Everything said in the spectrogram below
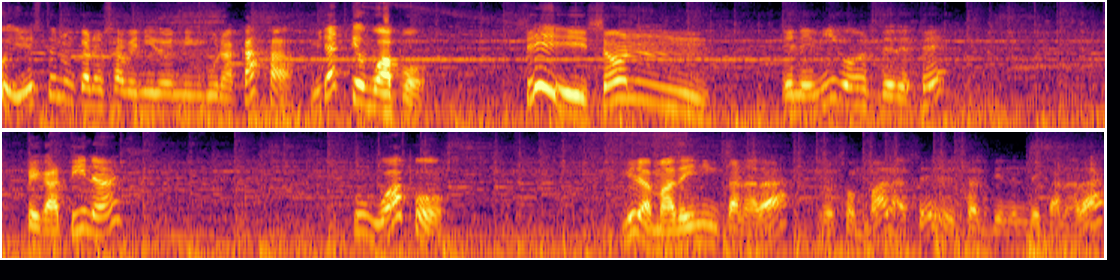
Uy, esto nunca nos ha venido en ninguna caja. ¡Mirad qué guapo! Sí, son enemigos de DC. Pegatinas. ¡Qué guapo! Mira, Made in Canadá. No son malas, ¿eh? Estas vienen de Canadá.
